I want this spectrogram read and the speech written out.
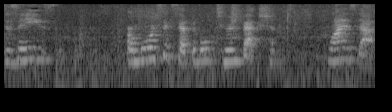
disease are more susceptible to infection. Why is that?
